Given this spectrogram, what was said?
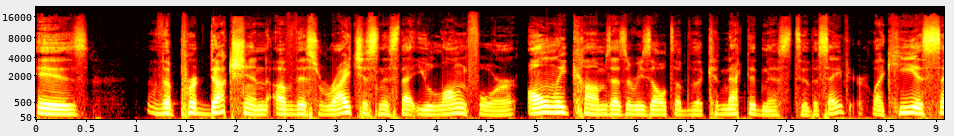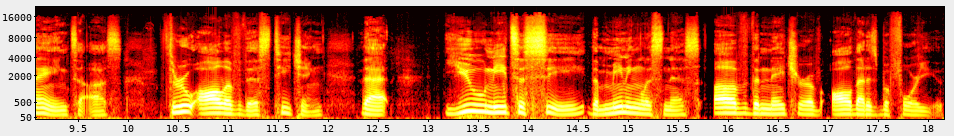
is the production of this righteousness that you long for only comes as a result of the connectedness to the Savior. Like he is saying to us through all of this teaching that you need to see the meaninglessness of the nature of all that is before you.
